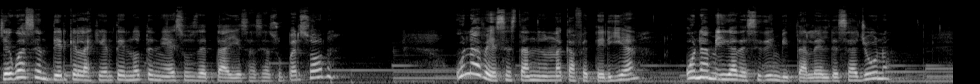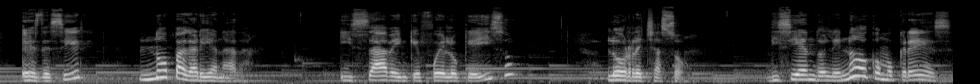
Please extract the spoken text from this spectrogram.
llegó a sentir que la gente no tenía esos detalles hacia su persona. Una vez estando en una cafetería, una amiga decide invitarle el desayuno, es decir, no pagaría nada. ¿Y saben qué fue lo que hizo? Lo rechazó, diciéndole, no, como crees?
